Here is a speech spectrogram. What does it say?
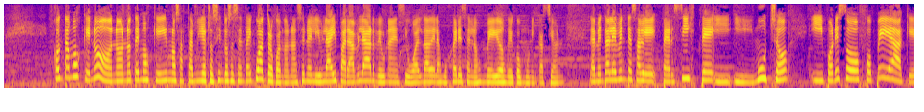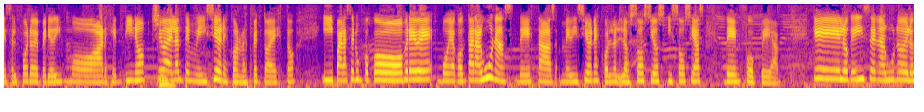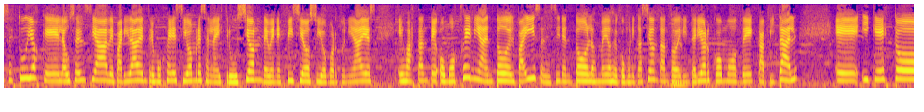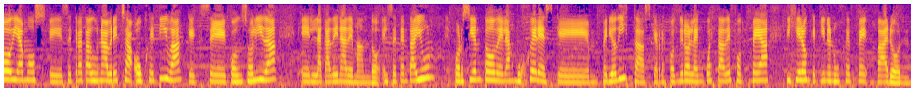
contamos que no, no, no tenemos que irnos hasta 1864 cuando nació Nelly Bly para hablar de una desigualdad de las mujeres en los medios de comunicación. Lamentablemente es algo que persiste y, y mucho y por eso FOPEA, que es el Foro de Periodismo Argentino, Sí. lleva adelante mediciones con respecto a esto. Y para ser un poco breve, voy a contar algunas de estas mediciones con lo- los socios y socias de FOPEA. Que lo que dicen algunos de los estudios, que la ausencia de paridad entre mujeres y hombres en la distribución de beneficios y oportunidades es bastante homogénea en todo el país, es decir, en todos los medios de comunicación, tanto Bien. del interior como de capital. Eh, y que esto, digamos, eh, se trata de una brecha objetiva que se consolida en la cadena de mando. El 71% de las mujeres que periodistas que respondieron la encuesta de FOPEA dijeron que tienen un jefe varón.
